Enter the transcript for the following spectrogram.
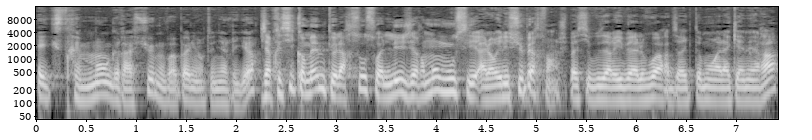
extrêmement gracieux, mais on va pas lui en tenir rigueur. J'apprécie quand même que l'arceau soit légèrement moussé. Alors il est super fin, je sais pas si vous arrivez à le voir directement à la caméra,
